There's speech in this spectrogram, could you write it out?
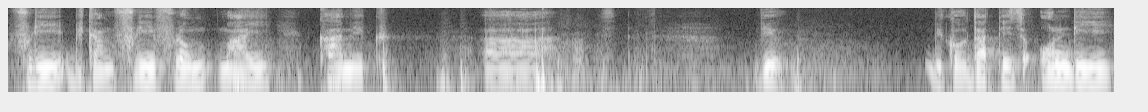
free, become free from my karmic uh, view. Because that is the only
